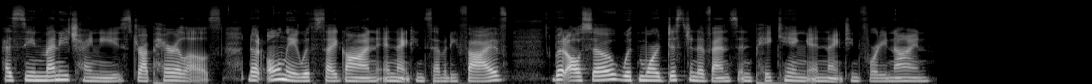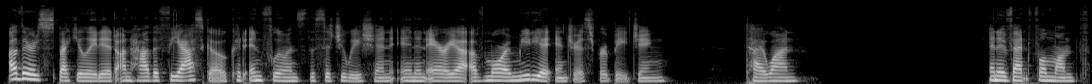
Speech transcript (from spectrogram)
has seen many Chinese draw parallels not only with Saigon in 1975, but also with more distant events in Peking in 1949. Others speculated on how the fiasco could influence the situation in an area of more immediate interest for Beijing Taiwan. An eventful month.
